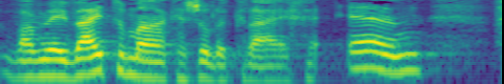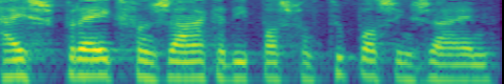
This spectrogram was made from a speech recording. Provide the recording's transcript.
waarmee wij te maken zullen krijgen. En hij spreekt van zaken die pas van toepassing zijn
